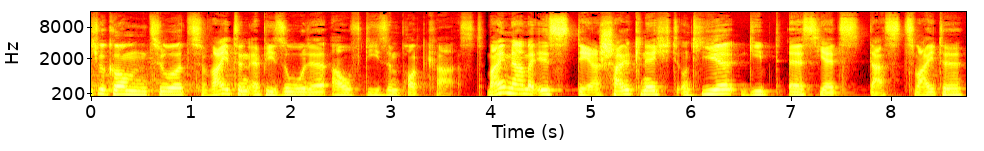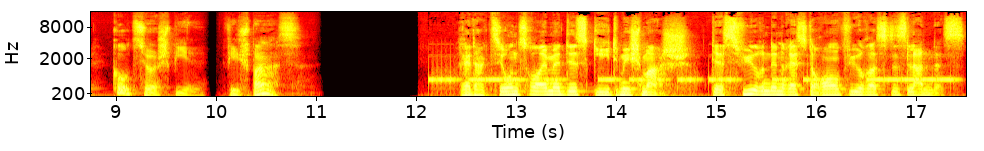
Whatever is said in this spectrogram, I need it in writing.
Herzlich willkommen zur zweiten Episode auf diesem Podcast. Mein Name ist der Schallknecht und hier gibt es jetzt das zweite Kurzhörspiel. Viel Spaß! Redaktionsräume des Giet Mischmasch, des führenden Restaurantführers des Landes.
